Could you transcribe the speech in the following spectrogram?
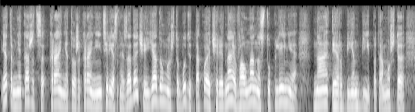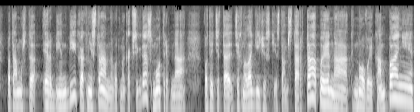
Это, мне кажется, крайне тоже крайне интересная задача, и я думаю, что будет такая очередная волна наступления на Airbnb, потому что, потому что Airbnb, как ни странно, вот мы, как всегда, смотрим на вот эти технологические там, стартапы, на новые компании,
